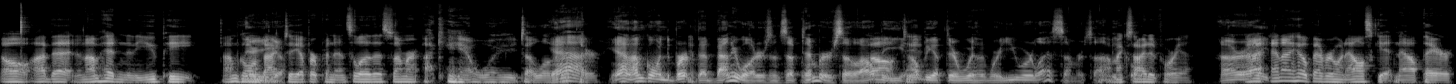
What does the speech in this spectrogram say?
Oh, I bet. And I'm heading to the UP. I'm going back go. to the Upper Peninsula this summer. I can't wait. I love it up yeah, there. yeah, and I'm going to Bur- the Boundary Waters in September, so I'll Oh, be I'll be up there with where you were last summer. So that'll I'm be cool. excited for you. All right, And I- And I, hope everyone else getting out there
